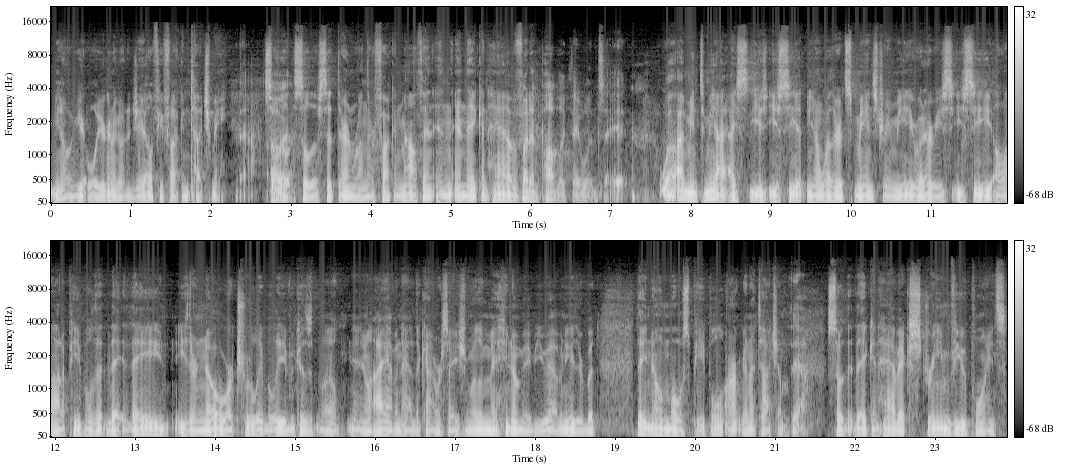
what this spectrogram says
you know, you're, well, you're going to go to jail if you fucking touch me. Yeah. So, Oh, they'll, yeah. so they'll sit there and run their fucking mouth, and, and, and they can have. But in public, they wouldn't say it. well, I mean, to me, I, I you, you see it, you know, whether it's mainstream media or whatever, you, you see a lot of people that they, they either know or truly believe because, well, you know, I haven't had the conversation with them, you know, maybe you haven't either, but they know most people aren't going to touch them. Yeah. So that they can have extreme viewpoints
